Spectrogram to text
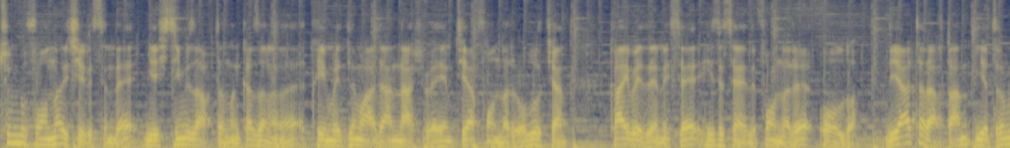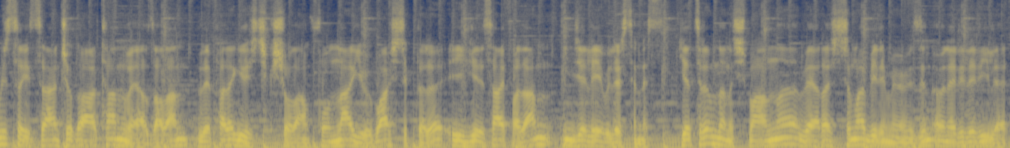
Tüm bu fonlar içerisinde geçtiğimiz haftanın kazananı kıymetli madenler ve emtia fonları olurken Kaybeden ise hisse senedi fonları oldu. Diğer taraftan yatırımcı sayısı en çok artan ve azalan ve para giriş çıkışı olan fonlar gibi başlıkları ilgili sayfadan inceleyebilirsiniz. Yatırım danışmanlığı ve araştırma birimimizin önerileriyle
